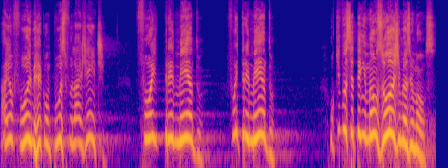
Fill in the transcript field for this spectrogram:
Aí eu fui, me recompus, fui lá. Gente, foi tremendo. Foi tremendo. O que você tem em mãos hoje, meus irmãos?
